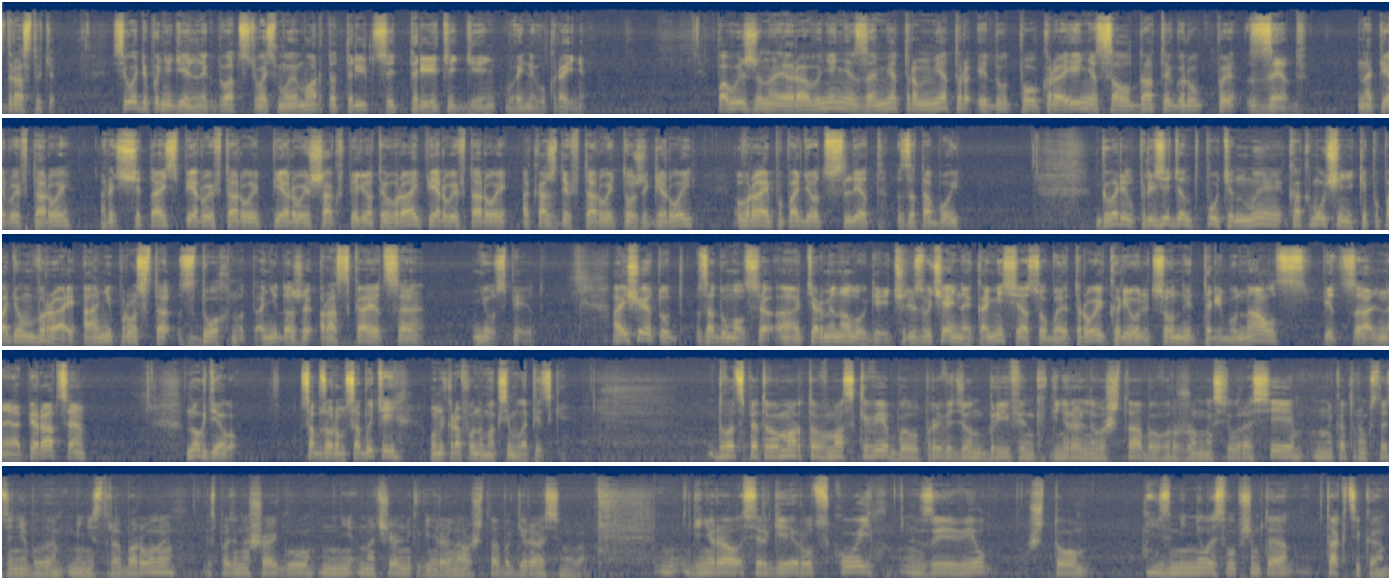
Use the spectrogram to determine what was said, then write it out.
Здравствуйте. Сегодня понедельник, 28 марта, 33-й день войны в Украине. Повышенное равнение за метром метр идут по Украине солдаты группы Z. На первый, второй, рассчитайся первый, второй, первый шаг вперед и в рай, первый, второй, а каждый второй тоже герой, в рай попадет вслед за тобой – говорил президент Путин, мы, как мученики, попадем в рай, а они просто сдохнут, они даже раскаяться не успеют. А еще я тут задумался о терминологии. Чрезвычайная комиссия, особая тройка, революционный трибунал, специальная операция. Но к делу. С обзором событий у микрофона Максим Лапицкий. 25 марта в Москве был проведен брифинг Генерального штаба Вооруженных сил России, на котором, кстати, не было министра обороны господина Шойгу, ни начальника Генерального штаба Герасимова. Генерал Сергей Рудской заявил, что изменилась, в общем-то, тактика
